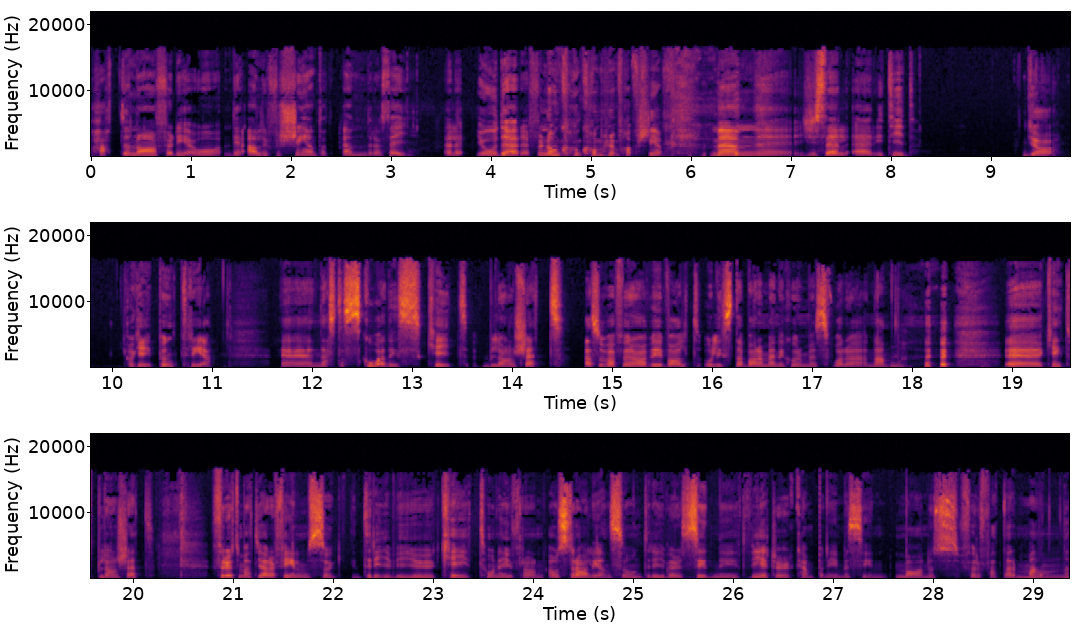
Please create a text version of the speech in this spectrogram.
Hatten av för det och det är aldrig för sent att ändra sig. Eller jo, det är det, för någon gång kommer det vara för sent. Men eh, Giselle är i tid. Ja, okej, okay, punkt tre. Eh, nästa skådis, Kate Blanchett. Alltså varför har vi valt att lista bara människor med svåra namn? Mm. eh, Kate Blanchett. Förutom att göra film så driver ju Kate, hon är ju från Australien, så hon driver Sydney Theatre Company med sin manusförfattarman.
